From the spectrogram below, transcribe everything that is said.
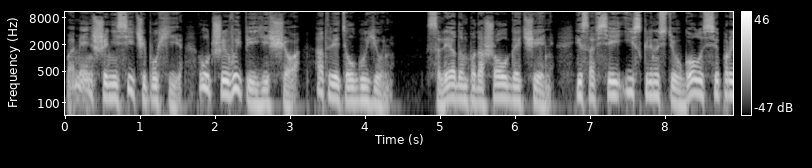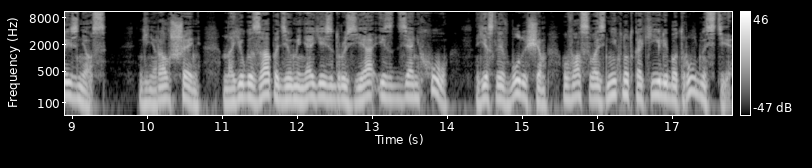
«Поменьше неси чепухи, лучше выпей еще», — ответил Гуюнь. Следом подошел Гэчень и со всей искренностью в голосе произнес. «Генерал Шень, на юго-западе у меня есть друзья из Дзяньху. Если в будущем у вас возникнут какие-либо трудности,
